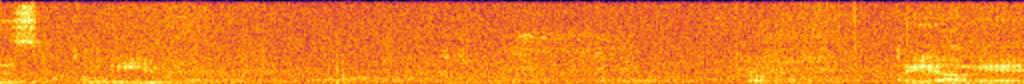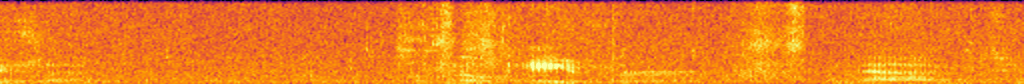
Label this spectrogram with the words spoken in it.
this belief from a young age that it wasn't okay for man to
